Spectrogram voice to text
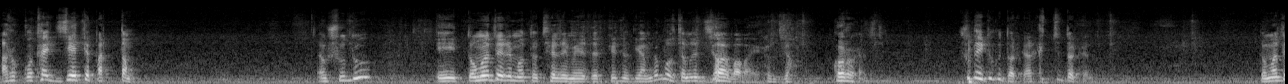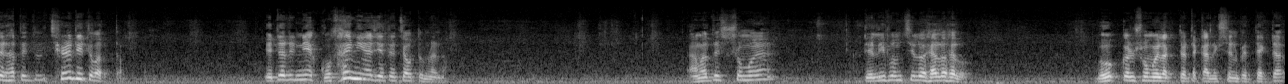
আরও কোথায় যেতে পারতাম? এবং শুধু এই তোমাদের মতো ছেলে মেয়েদেরকে যদি আমরা বলতাম যে, যাও বাবা, এখন যাও, করো কাজ। শুধু এইটুকু দরকার কিচ্ছু দরকার তোমাদের হাতে যদি ছেড়ে দিতে পারতাম এটা নিয়ে কোথায় নিয়ে যেতে চাও তোমরা না? আমাদের সময় টেলিফোন ছিল হ্যালো হ্যালো। বহুক্ষণ সময় লাগতো একটা কানেকশন পেতে, একটা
